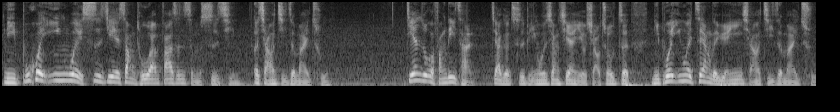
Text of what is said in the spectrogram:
你不会因为世界上突然发生什么事情而想要急着卖出。今天如果房地产价格持平，或者像现在有小抽证，你不会因为这样的原因想要急着卖出。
